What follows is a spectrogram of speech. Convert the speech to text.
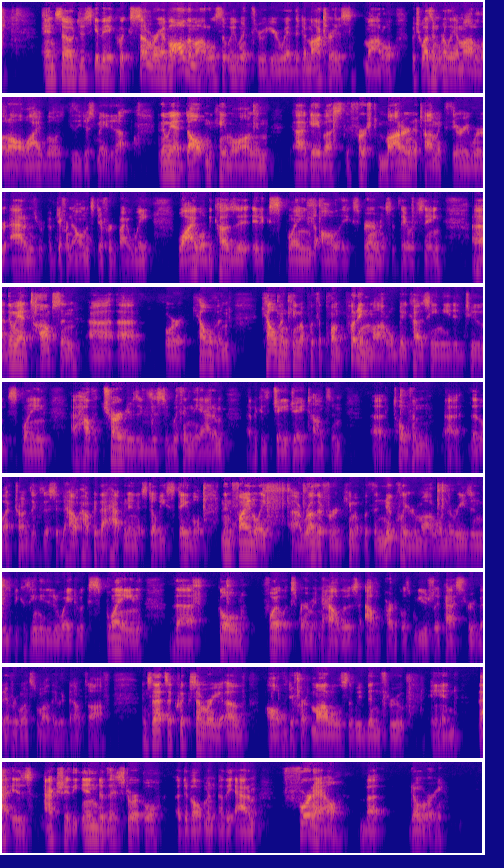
And so just give you a quick summary of all the models that we went through here. We had the Democritus model, which wasn't really a model at all. Why? Well, he just made it up. And then we had Dalton came along and uh, gave us the first modern atomic theory where atoms of different elements differed by weight. Why? Well, because it, it explained all of the experiments that they were seeing. Uh, then we had Thomson uh, uh or Kelvin, Kelvin came up with the plum pudding model because he needed to explain uh, how the charges existed within the atom uh, because J.J. Thomson uh, told him uh, that electrons existed. How, how could that happen and it still be stable? And then finally, uh, Rutherford came up with the nuclear model and the reason was because he needed a way to explain the gold foil experiment and how those alpha particles usually pass through, but every once in a while they would bounce off. And so that's a quick summary of all the different models that we've been through. And that is actually the end of the historical uh, development of the atom for now, but don't worry,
